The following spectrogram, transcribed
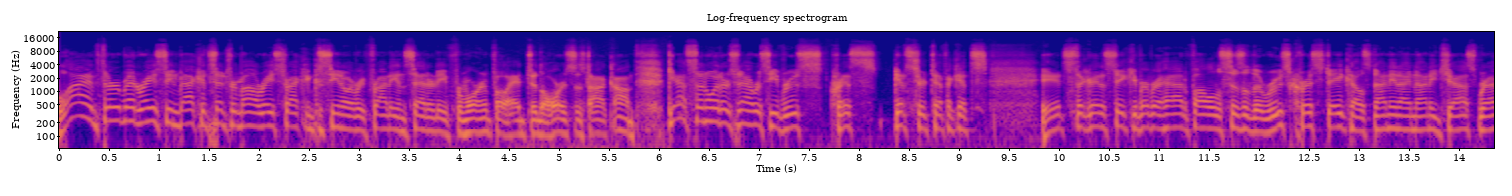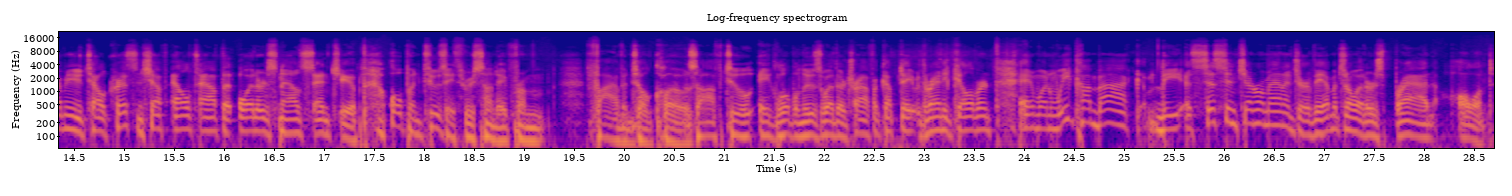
Live Thoroughbred Racing back at Century Mile Racetrack and Casino every Friday and Saturday. For more info, head to thehorses.com. Guests and winners now receive Ruth's Chris gift certificates. It's the greatest steak you've ever had. Follow the sizzle to Ruth's Chris Steakhouse, 9990 Jasper Avenue. Tell Chris and Chef Eltaf that Oilers now sent you. Open Tuesday through Sunday from 5 until close. Off to a global news weather traffic update with Randy Kilburn. And when we come back, the assistant general manager of the Edmonton Oilers, Brad Holland.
